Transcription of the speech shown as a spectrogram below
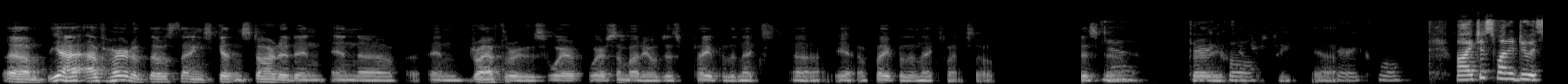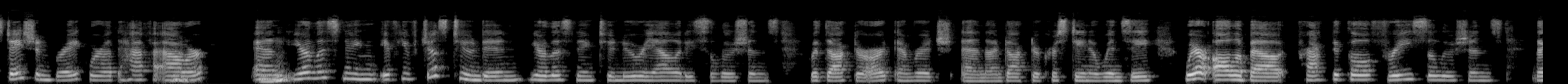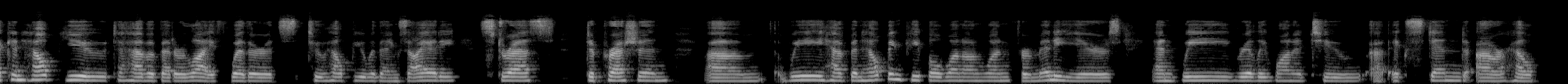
um, yeah, I've heard of those things getting started in in uh, in drive-throughs where where somebody will just pay for the next uh, yeah pay for the next one. So just uh, yeah, very cool. Interesting. Yeah, very cool. Well, I just want to do a station break. We're at the half hour. And mm-hmm. you're listening, if you've just tuned in, you're listening to New Reality Solutions with Dr. Art Emrich, and I'm Dr. Christina Winsey. We're all about practical, free solutions that can help you to have a better life, whether it's to help you with anxiety, stress, depression. Um, we have been helping people one on one for many years, and we really wanted to uh, extend our help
